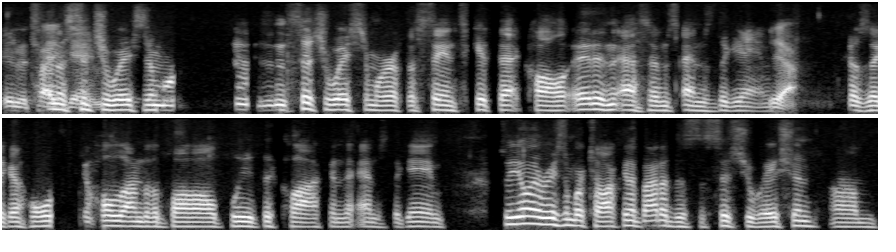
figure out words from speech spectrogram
in a tight in a game. situation where in a situation where if the Saints get that call, it in essence ends the game. Yeah. Because they can hold can hold on to the ball, bleed the clock, and it ends the game. So the only reason we're talking about it is the situation. Um,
